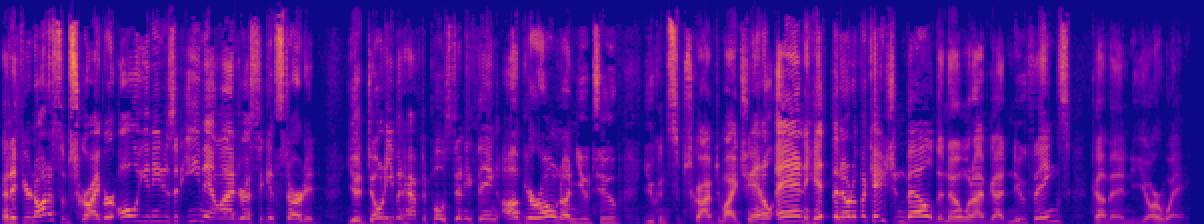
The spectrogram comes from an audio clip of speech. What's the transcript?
And if you're not a subscriber, all you need is an email address to get started. You don't even have to post anything of your own on YouTube. You can subscribe to my channel and hit the notification bell to know when I've got new things coming your way.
